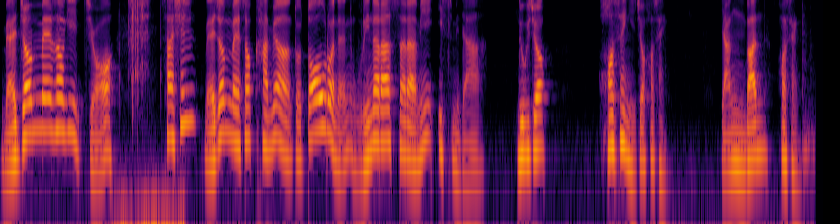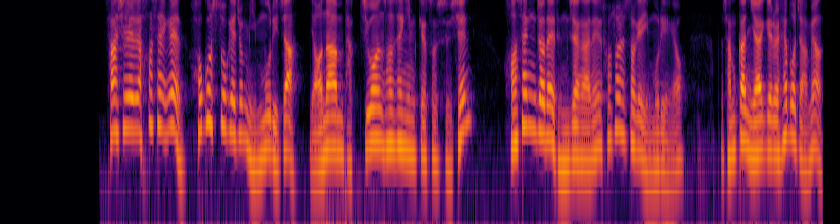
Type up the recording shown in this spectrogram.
매점 매석이 있죠. 사실 매점 매석하면 또 떠오르는 우리나라 사람이 있습니다. 누구죠? 허생이죠, 허생. 양반 허생. 사실 허생은 허구 속의 좀 인물이자 연암 박지원 선생님께서 쓰신 허생전에 등장하는 소설 속의 인물이에요. 뭐 잠깐 이야기를 해보자면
